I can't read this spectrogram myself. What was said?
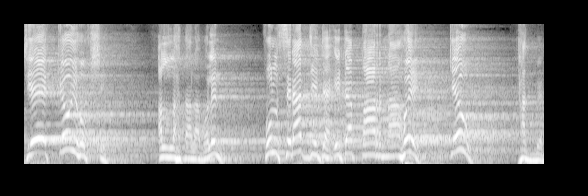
যে কেউই হোক সে। আল্লাহ তাআলা বলেন, ফুল সেরাত যেটা, এটা পার না হয়ে কেউ থাকবেন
